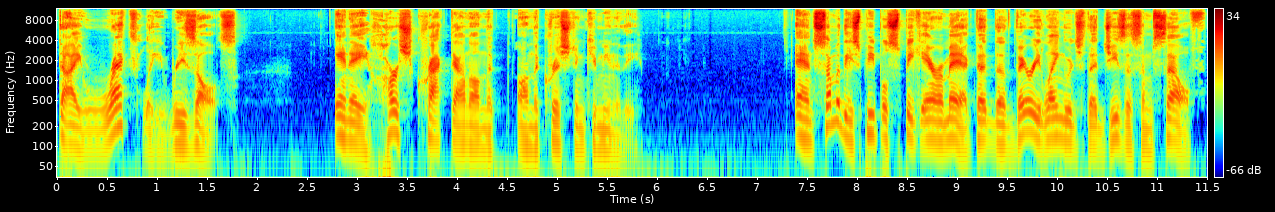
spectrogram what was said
directly results in a harsh crackdown on the on the Christian community. And some of these people speak Aramaic, the, the very language that Jesus himself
